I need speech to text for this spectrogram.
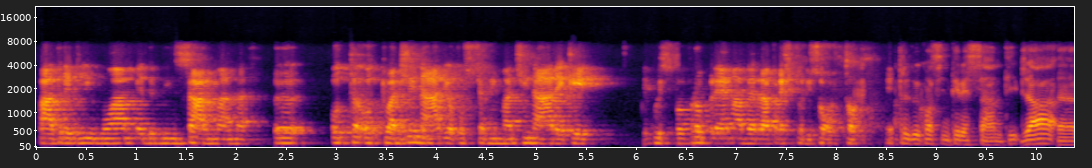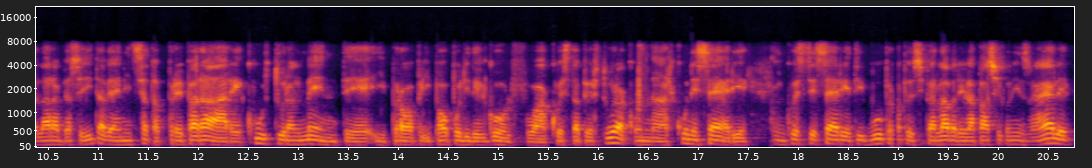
padre di Mohammed bin Salman eh, ott- ottuagenario, possiamo immaginare che questo problema verrà presto risolto. Altre due cose interessanti, già eh, l'Arabia Saudita aveva iniziato a preparare culturalmente i, propri, i popoli del Golfo a questa apertura con alcune serie, in queste serie tv proprio si parlava della pace con Israele,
